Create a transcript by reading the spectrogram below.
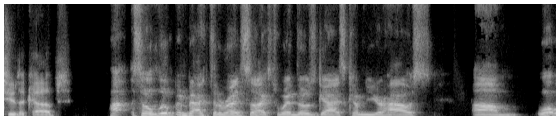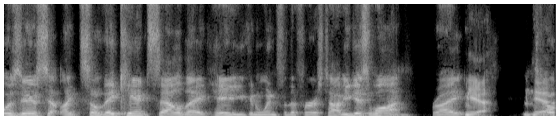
to the Cubs. So looping back to the Red Sox when those guys come to your house, um, what was their set like? So they can't sell like, hey, you can win for the first time. You just won, right? Yeah, yeah. So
